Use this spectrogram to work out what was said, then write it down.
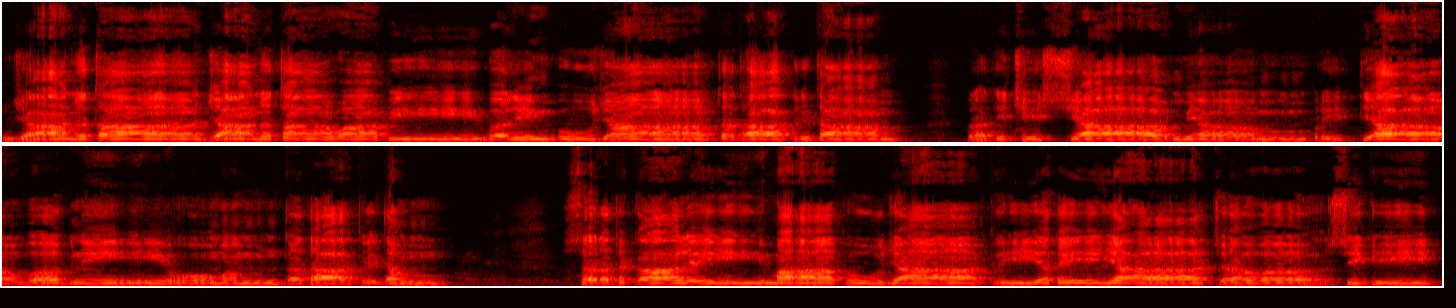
जानता जानता वापि बलिं पूजा तथा कृतां प्रतिच्छिष्याम्यं प्रीत्या वग्निहोमं तथा कृतम्। शरत्काले महापूजा क्रियते या च वर्षिकी।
